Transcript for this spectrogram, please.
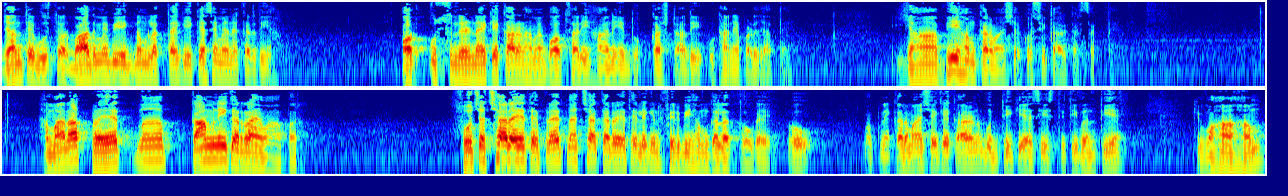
जानते बूझते और बाद में भी एकदम लगता है कि कैसे मैंने कर दिया। और उस निर्णय के कारण हमें बहुत सारी हानि, दुख, कष्ट आदि उठाने पड़ जाते हैं। यहाँ भी हम कर्माशय को स्वीकार कर सकते हैं। हमारा प्रयत्न काम नहीं कर रहा है वहाँ पर। सोच अच्छा रहे थे, प्रयत्न अच्छा कर रहे थे, लेकिन फिर भी हम गलत हो गए। तो अपने कर्माशय के कारण बुद्धि की ऐसी स्थिति बनती है कि वहाँ हम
